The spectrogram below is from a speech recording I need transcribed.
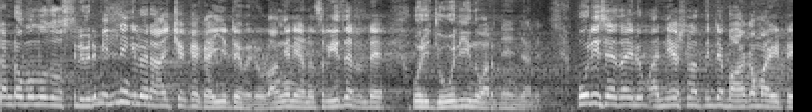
രണ്ടോ മൂന്നോ ദിവസത്തിൽ വരും. ഇല്ലെങ്കിൽ ഒരാഴ്ചയൊക്കെ കഴിഞ്ഞിട്ടേ വരുള്ളൂ. അങ്ങനെയാണ് ശ്രീധരന്റെ ഒരു ജോലി എന്ന് പറഞ്ഞു കഴിഞ്ഞാൽ പോലീസ് ഏതായാലും അന്വേഷണത്തിന്റെ ഭാഗമായിട്ട്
